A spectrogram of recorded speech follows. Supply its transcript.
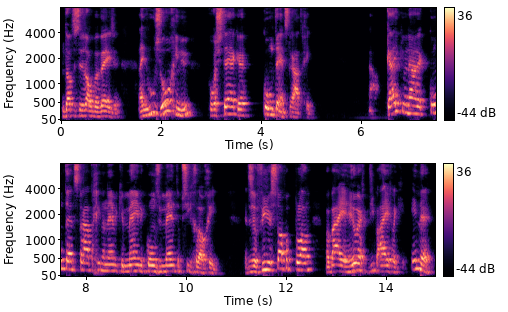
dat is dus al bewezen. Alleen hoe zorg je nu voor een sterke contentstrategie? Nou, kijken we naar de contentstrategie, dan neem ik je mee in de consumentenpsychologie. Het is een vier stappenplan waarbij je heel erg diep eigenlijk in de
